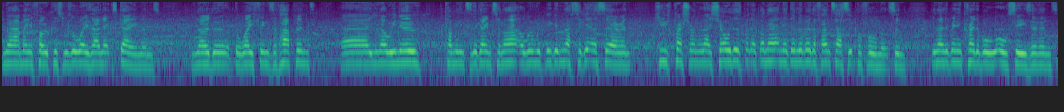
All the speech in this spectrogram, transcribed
You know, our main focus was always our next game, and you know the the way things have happened. Uh, you know, we knew coming into the game tonight a win would be good enough to get us there, and huge pressure on the lads' shoulders, but they've gone out and they delivered a fantastic performance. And you know they've been incredible all season, and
